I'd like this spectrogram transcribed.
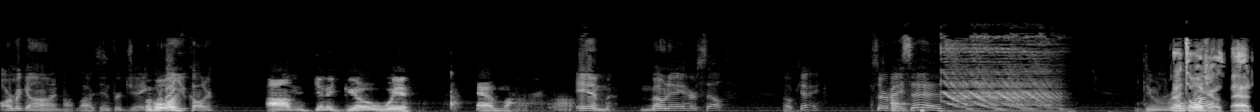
Armagon Oh, locked nice. in for Jake. My What about boy. you, Calder? I'm gonna go with M. M. Monet herself. Okay. Survey says. Doing real well. I told well. you I was bad.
